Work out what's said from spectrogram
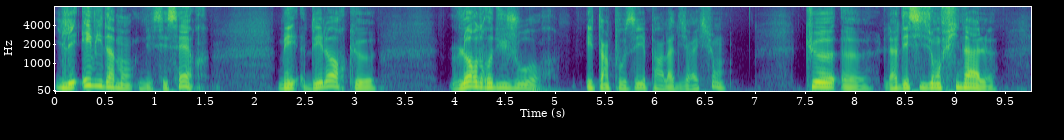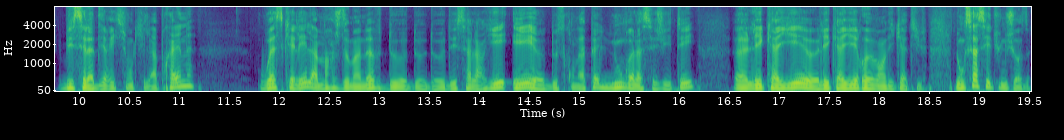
Il est évidemment nécessaire, mais dès lors que l'ordre du jour est imposé par la direction, que la décision finale, eh c'est la direction qui la prenne, où est-ce qu'elle est la marge de manœuvre de, des salariés et euh, de ce qu'on appelle, nous, à la CGT, euh, les, cahiers, euh, les cahiers revendicatifs. Donc ça, c'est une chose.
